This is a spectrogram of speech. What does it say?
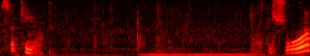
Isso aqui, ó fechou.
